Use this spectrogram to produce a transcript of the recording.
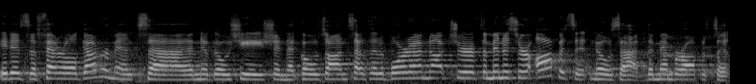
It is the federal government's uh, negotiation that goes on south of the border. I'm not sure if the minister opposite knows that, the member opposite.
